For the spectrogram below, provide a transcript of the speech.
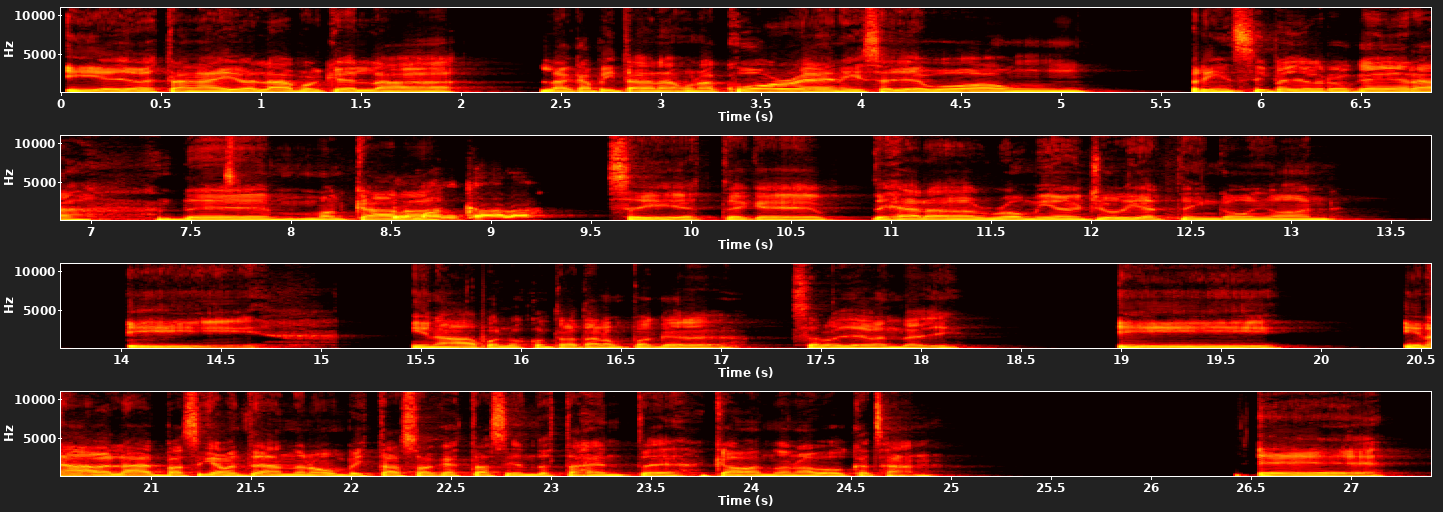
y ellos están ahí, ¿verdad? Porque la, la capitana una Quarren y se llevó a un príncipe, yo creo que era, de Moncala. De Moncala. Sí, este que they had a Romeo and Juliet thing going on. Y, y nada, pues los contrataron para que se lo lleven de allí. Y, y nada, ¿verdad? Básicamente dándonos un vistazo a qué está haciendo esta gente que abandonó a Bo Katan. Eh,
